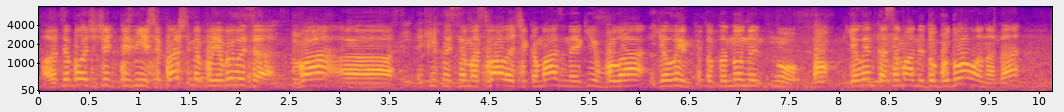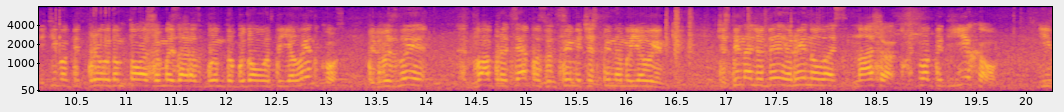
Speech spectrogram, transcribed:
Але це було чуть-чуть пізніше. Першими появилися два е, якихось самосвали чи КАМАЗи, на яких була ялинка. Тобто, ну, не, ну, бо ялинка сама не добудована, да? І типу, під приводом того, що ми зараз будемо добудовувати ялинку, підвезли два прицепи з цими частинами ялинки. Частина людей ринулась, наша, хто під'їхав, і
